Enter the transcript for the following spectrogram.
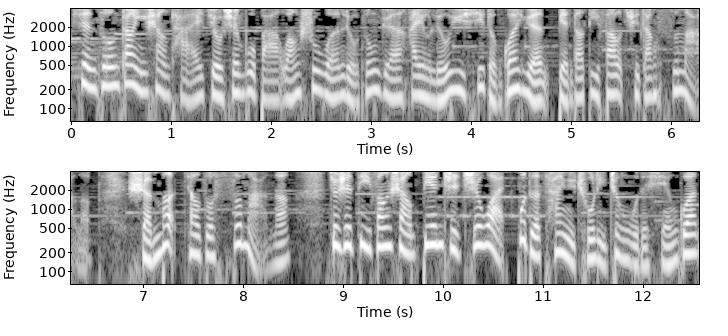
宪宗刚一上台，就宣布把王叔文、柳宗元还有刘禹锡等官员贬到地方去当司马了。什么叫做司马呢？就是地方上编制之外不得参与处理政务的闲官。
